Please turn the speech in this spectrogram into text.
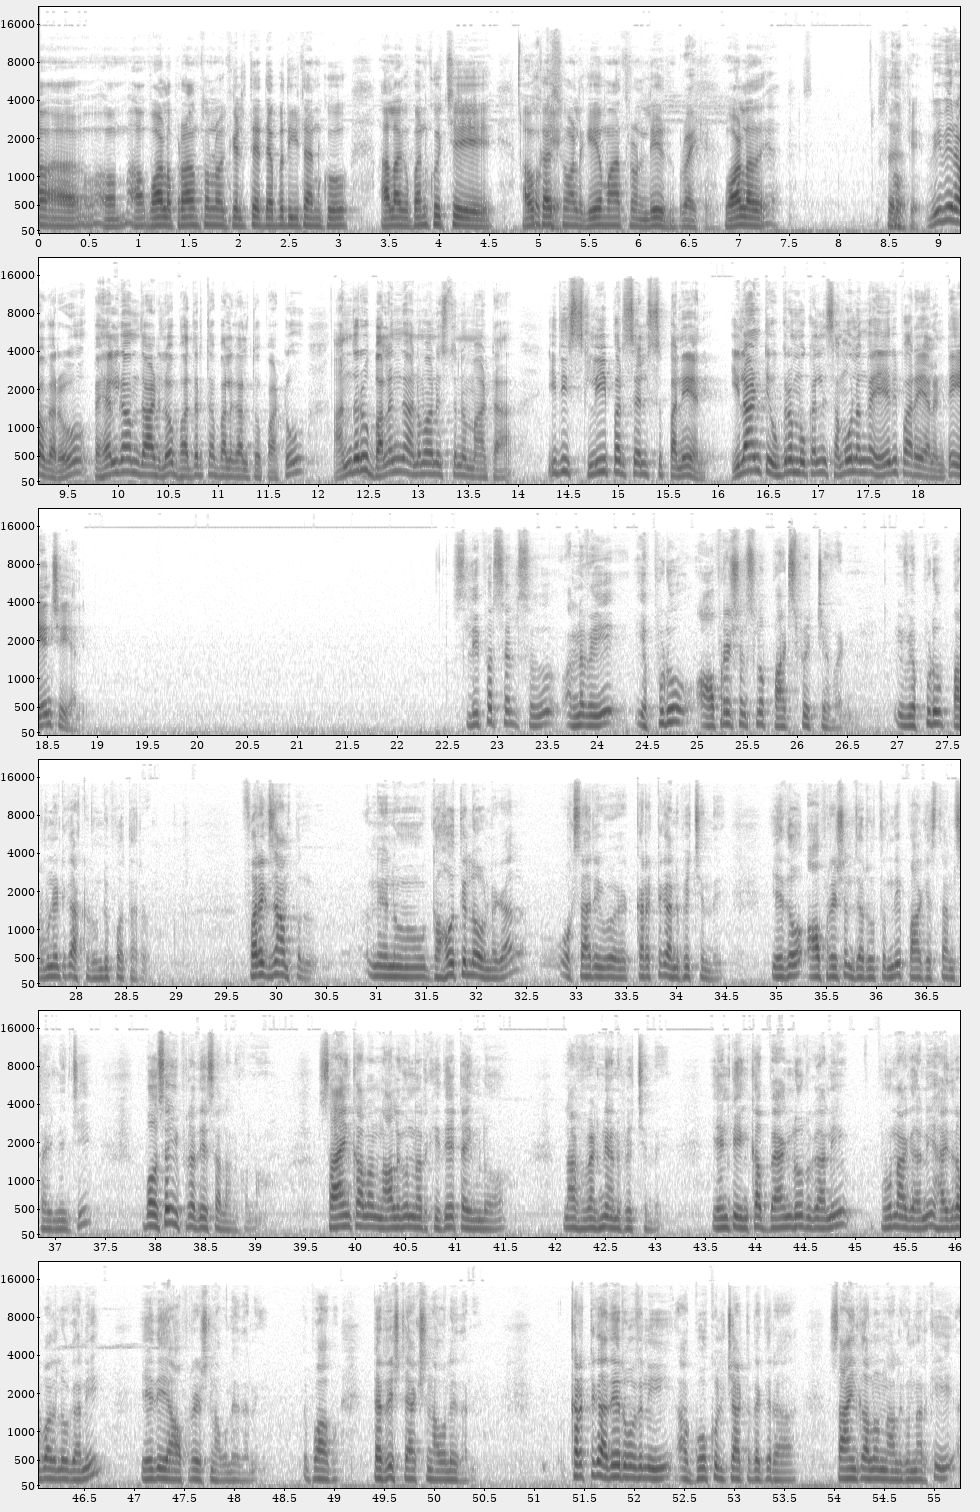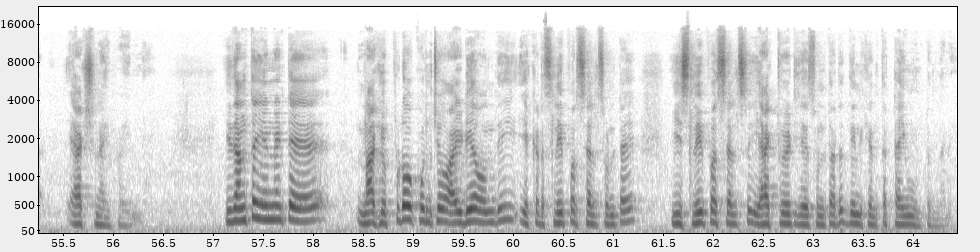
వాళ్ళ ప్రాంతంలోకి వెళ్తే దెబ్బతీయటానికో అలాగ పనికొచ్చే అవకాశం వాళ్ళకి ఏమాత్రం లేదు. రైట్ వాళ్ళ సరే. ఓకే. వివి రావు గారు పెహల్గాం దాడిలో భద్రతా బలగాలతో పాటు అందరూ బలంగా అనుమానిస్తున్న మాట ఇది స్లీపర్ సెల్స్ పనే అని. ఇలాంటి ఉగ్రముఖల్ని సమూలంగా ఏరిపారేయాలంటే ఏం చేయాలి? స్లీపర్ సెల్స్ అన్నవి ఎప్పుడూ ఆపరేషన్స్లో పార్టిసిపేట్ చేయవండి. ఇవి ఎప్పుడు పర్మనెంట్గా అక్కడ ఉండిపోతారు. ఫర్ ఎగ్జాంపుల్ నేను గౌహతిలో ఉండగా ఒకసారి కరెక్ట్గా అనిపించింది. ఏదో ఆపరేషన్ జరుగుతుంది పాకిస్తాన్ సైడ్ నుంచి. బహుశా ఈ ప్రదేశాలు అనుకున్నాం. సాయంకాలం నాలుగున్నరకి ఇదే టైంలో నాకు వెంటనే అనిపించింది. ఏంటి ఇంకా బెంగళూరు కానీ పూనా కానీ హైదరాబాద్లో కానీ ఏది ఆపరేషన్ అవ్వలేదని. టెర్రరిస్ట్ యాక్షన్ అవ్వలేదని. కరెక్ట్గా అదే రోజుని ఆ గోకుల్ చాట్ దగ్గర సాయంకాలం నాలుగున్నరకి యాక్షన్ అయిపోయింది. ఇదంతా ఏంటంటే నాకు ఎప్పుడో కొంచెం ఐడియా ఉంది ఇక్కడ స్లీపర్ సెల్స్ ఉంటాయి ఈ స్లీపర్ సెల్స్ యాక్టివేట్ చేసి ఉంటారు దీనికి ఎంత టైం ఉంటుందని.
